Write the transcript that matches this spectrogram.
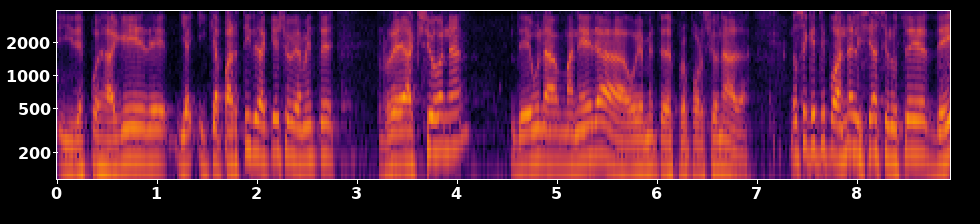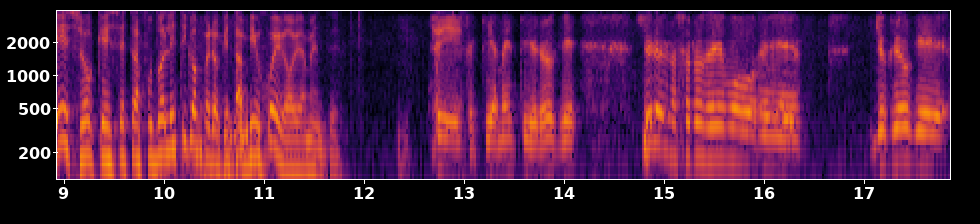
y después a Guede, y, y que a partir de aquello obviamente reaccionan de una manera obviamente desproporcionada. No sé qué tipo de análisis hacen ustedes de eso, que es extrafutbolístico, pero que también juega, obviamente. Sí, efectivamente, yo creo que yo creo que nosotros debemos eh, yo creo que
